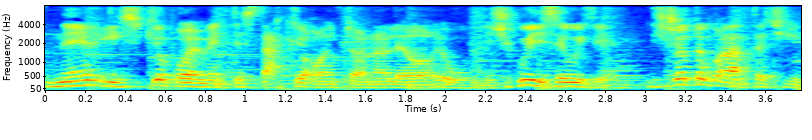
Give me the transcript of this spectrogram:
nel rischio probabilmente staccherò intorno alle ore 11 quindi seguite 18.45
